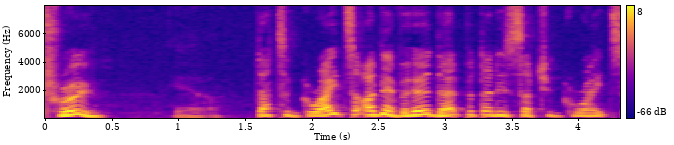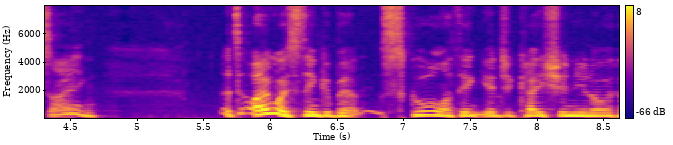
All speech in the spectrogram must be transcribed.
true. Yeah. That's a great. I'd never heard that, but that is such a great saying. It's. I always think about school. I think education. You know,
